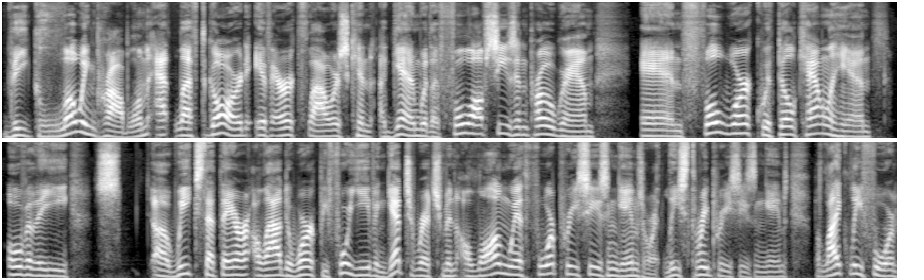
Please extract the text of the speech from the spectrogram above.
the glowing problem at left guard if Ereck Flowers can, again, with a full offseason program and full work with Bill Callahan over the uh, weeks that they are allowed to work before you even get to Richmond, along with four preseason games, or at least three preseason games, but likely four,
